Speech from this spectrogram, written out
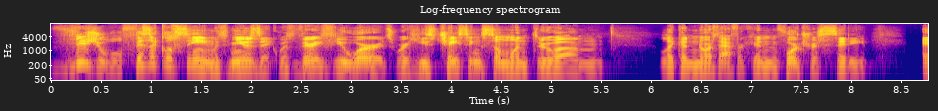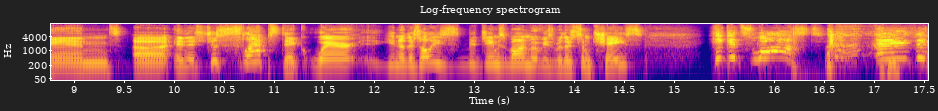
visual, physical scene with music with very few words where he's chasing someone through um, like a North African fortress city. And uh, and it's just slapstick where you know there's all these James Bond movies where there's some chase, he gets lost. and you think,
